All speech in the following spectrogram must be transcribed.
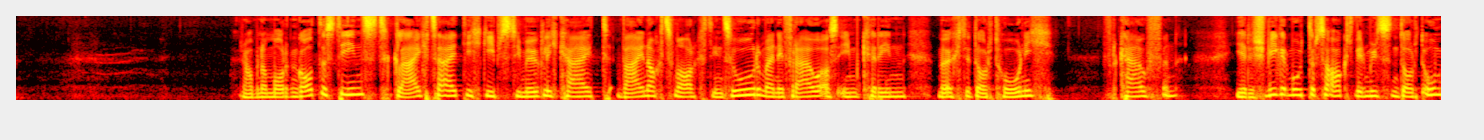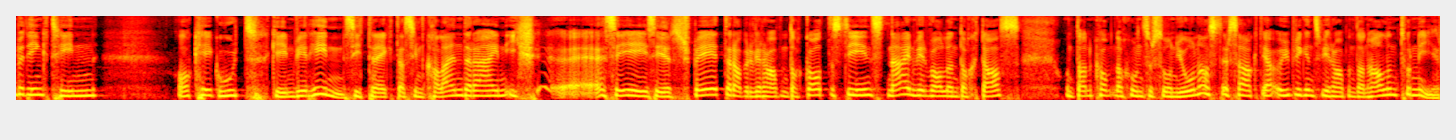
Wir haben am Morgen Gottesdienst. Gleichzeitig gibt es die Möglichkeit, Weihnachtsmarkt in Sur. Meine Frau als Imkerin möchte dort Honig verkaufen. Ihre Schwiegermutter sagt, wir müssen dort unbedingt hin. Okay, gut, gehen wir hin. Sie trägt das im Kalender ein. Ich äh, sehe es erst später, aber wir haben doch Gottesdienst. Nein, wir wollen doch das. Und dann kommt noch unser Sohn Jonas, der sagt, ja, übrigens, wir haben dann Hallenturnier.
